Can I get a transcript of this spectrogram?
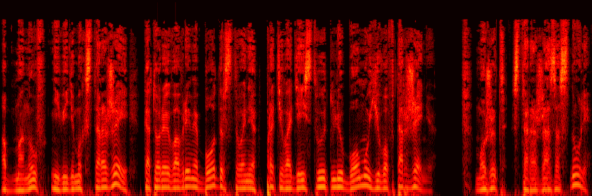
обманув невидимых сторожей, которые во время бодрствования противодействуют любому его вторжению. Может, сторожа заснули?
